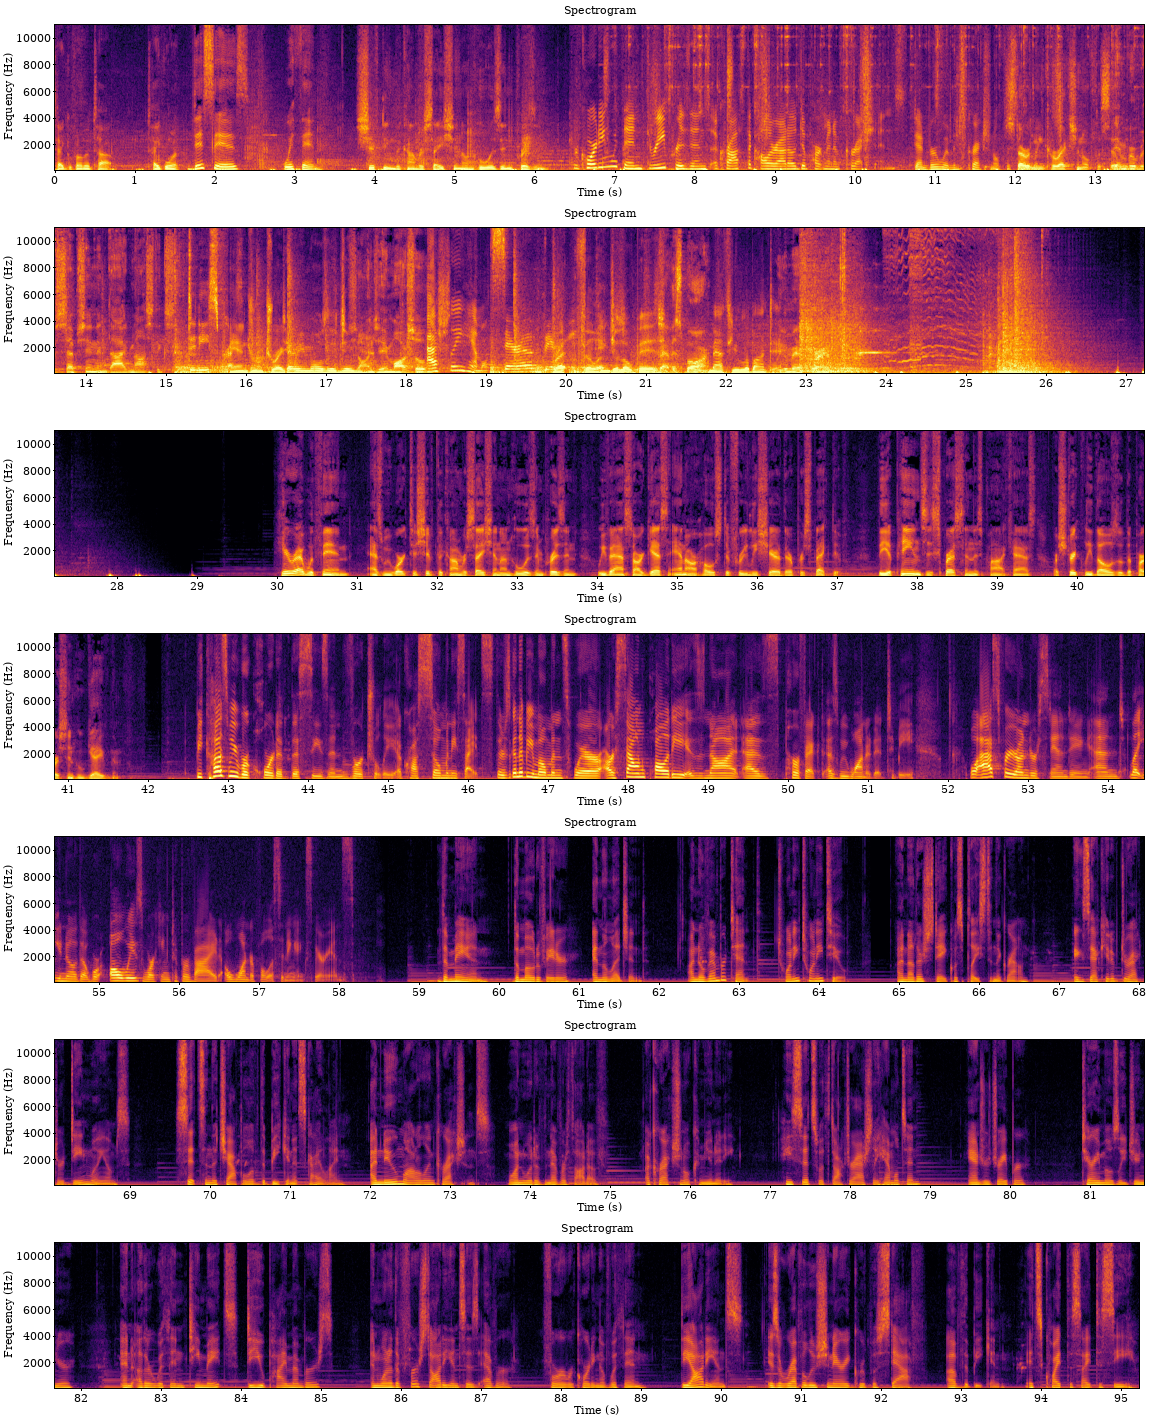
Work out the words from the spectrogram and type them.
Take it from the top. Take one. This is Within. Shifting the conversation on who is in prison. Recording within three prisons across the Colorado Department of Corrections. Denver Women's Correctional Facility. Sterling Correctional Facility. Denver Reception and Diagnostic Center. Denise Preston. Andrew Draper. Terry Mosley Jr. Sean J. Marshall. Ashley Hamilton. Sarah Berry. Brett Phillips. Angel Lopez. Travis Barnes. Matthew Labonte. William S. Graham. Here at Within, as we work to shift the conversation on who is in prison, we've asked our guests and our hosts to freely share their perspective. The opinions expressed in this podcast are strictly those of the person who gave them. Because we recorded this season virtually across so many sites, there's going to be moments where our sound quality is not as perfect as we wanted it to be. We'll ask for your understanding and let you know that we're always working to provide a wonderful listening experience. The man, the motivator, and the legend. On November 10th, 2022, another stake was placed in the ground. Executive Director Dean Williams sits in the chapel of the Beacon at Skyline, a new model in corrections, one would have never thought of, a correctional community. He sits with Dr. Ashley Hamilton, Andrew Draper, Terry Mosley Jr., and other within teammates, DU PAI members, and one of the first audiences ever for a recording of Within. The audience is a revolutionary group of staff of the Beacon. It's quite the sight to see.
